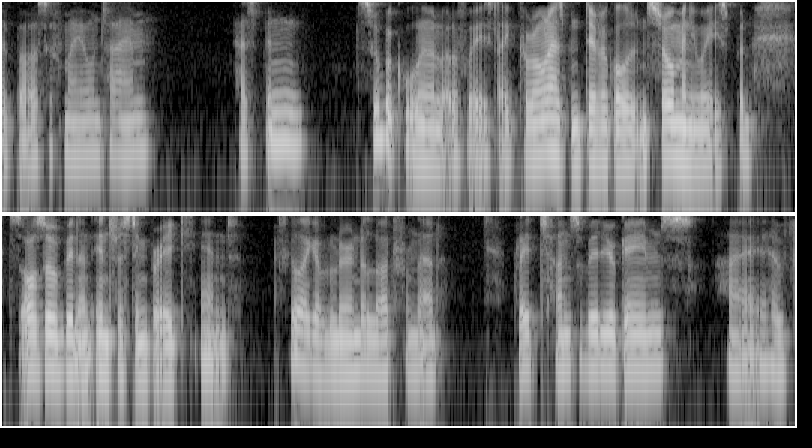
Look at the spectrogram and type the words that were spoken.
the boss of my own time has been super cool in a lot of ways. Like Corona has been difficult in so many ways, but it's also been an interesting break, and I feel like I've learned a lot from that. Played tons of video games. I have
